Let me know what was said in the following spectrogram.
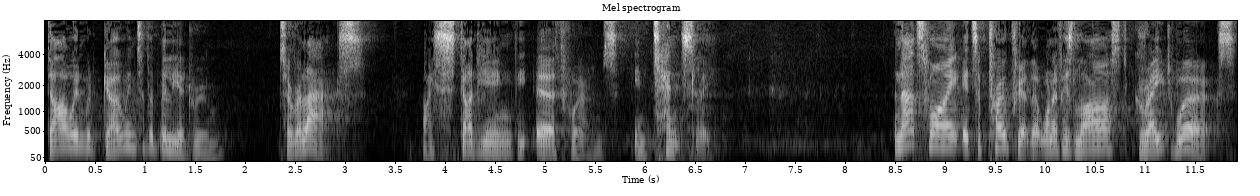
Darwin would go into the billiard room to relax by studying the earthworms intensely. And that's why it's appropriate that one of his last great works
